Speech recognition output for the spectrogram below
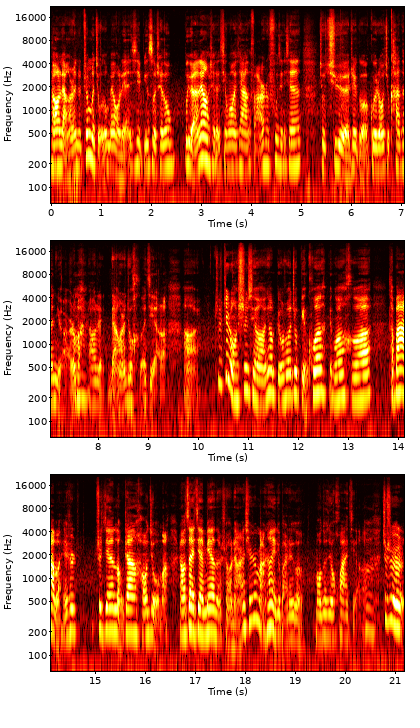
然后两个人就这么久都没有联系，彼此谁都不原谅谁的情况下，反而是父亲先就去这个贵州去看他女儿了嘛，然后这两个人就和解了啊。就这种事情，像比如说就炳坤，炳坤和他爸爸也是之间冷战好久嘛，然后再见面的时候，两人其实马上也就把这个矛盾就化解了。就是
